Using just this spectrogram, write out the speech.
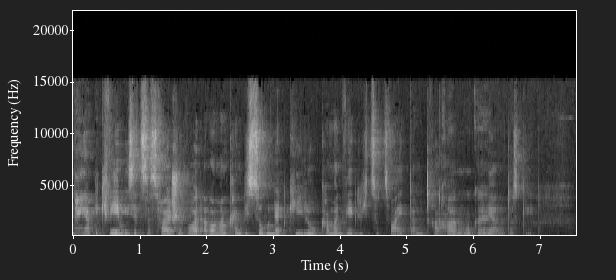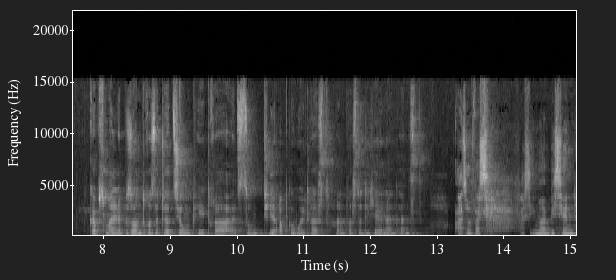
naja, bequem ist jetzt das falsche Wort, aber man kann bis zu 100 Kilo kann man wirklich zu zweit dann tragen. Tragen, okay. Ja, das geht. Gab es mal eine besondere Situation, Petra, als du ein Tier abgeholt hast, an was du dich erinnern kannst? Also was, was immer ein bisschen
